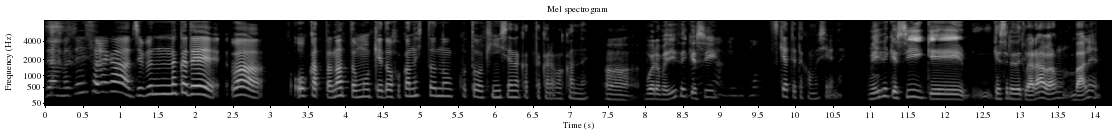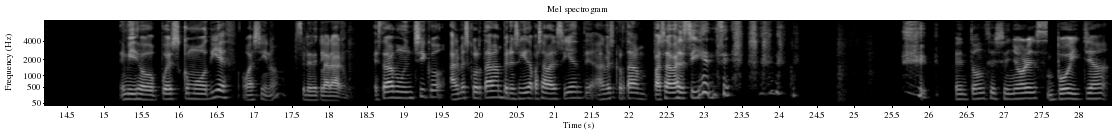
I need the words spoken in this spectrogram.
でも別にそれが自分の中では多かったなって思うけど他の人のことを気にしてなかったからわかんない Ah, bueno, me dice que sí. もっと付き合ってたかもしれない Me dice que sí, que, que se le declaraban, ¿vale? Y me dijo, pues como 10 o así, ¿no? Se le declararon. Estaba con un chico, al mes cortaban, pero enseguida pasaba al siguiente, al mes cortaban, pasaba al siguiente. Entonces, señores, voy ya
